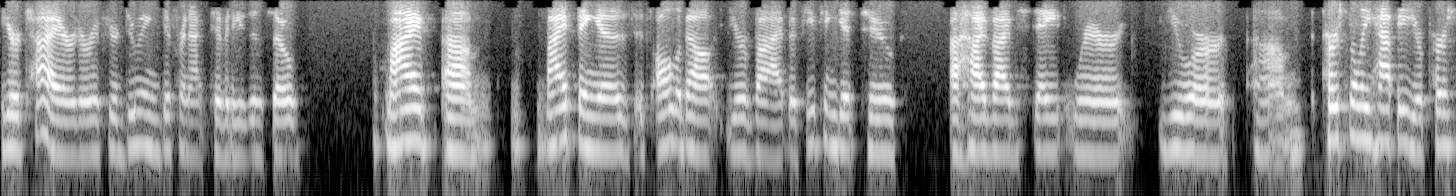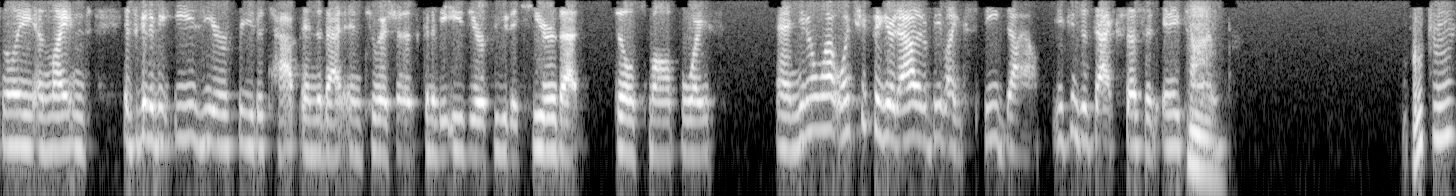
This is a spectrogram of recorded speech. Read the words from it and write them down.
you're tired or if you're doing different activities and so my um my thing is it's all about your vibe if you can get to a high vibe state where you are um, personally happy, you're personally enlightened, it's going to be easier for you to tap into that intuition. It's going to be easier for you to hear that still small voice. And you know what? Once you figure it out, it'll be like speed dial. You can just access it anytime. Hmm. Okay,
